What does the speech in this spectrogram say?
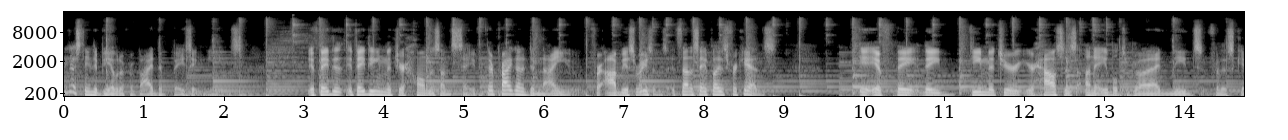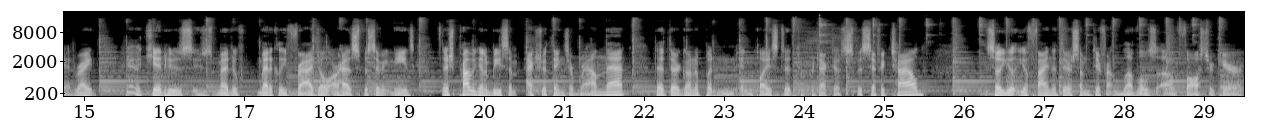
You just need to be able to provide the basic needs. If they if they deem that your home is unsafe, they're probably going to deny you for obvious reasons. It's not a safe place for kids. If they they deem that your your house is unable to provide needs for this kid, right? If you have a kid who's who's med- medically fragile or has specific needs, there's probably going to be some extra things around that that they're going to put in, in place to, to protect a specific child. So you'll you'll find that there's some different levels of foster care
